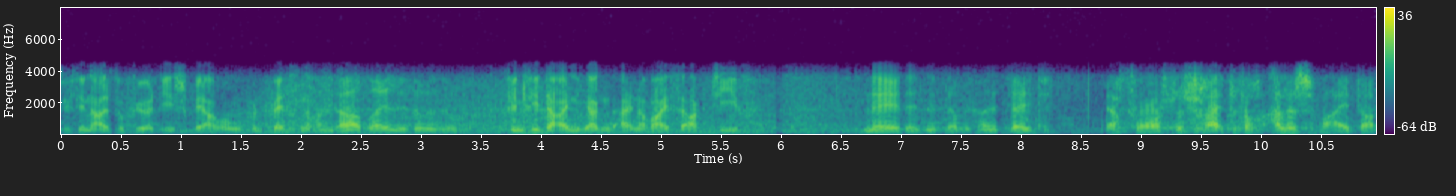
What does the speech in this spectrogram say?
Sie sind also für die Sperrung von Fessenheim. Ja, freilich, sowieso. Sind Sie da in irgendeiner Weise aktiv? Nee, das ist nicht, glaube ich, keine Zeit. erforscht. Es schreitet doch alles weiter.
